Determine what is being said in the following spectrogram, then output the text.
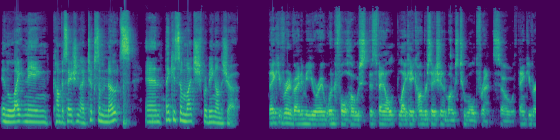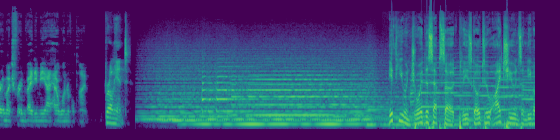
enlightening conversation. I took some notes and thank you so much for being on the show. Thank you for inviting me. You're a wonderful host. This felt like a conversation amongst two old friends. So thank you very much for inviting me. I had a wonderful time. Brilliant. If you enjoyed this episode, please go to iTunes and leave a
